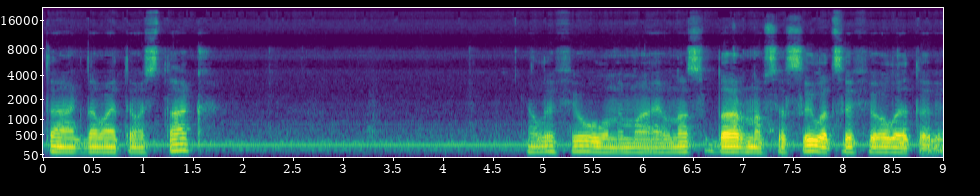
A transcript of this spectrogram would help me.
Так, давайте ось так. Але фіолу немає. У нас ударна вся сила це фіолетові.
